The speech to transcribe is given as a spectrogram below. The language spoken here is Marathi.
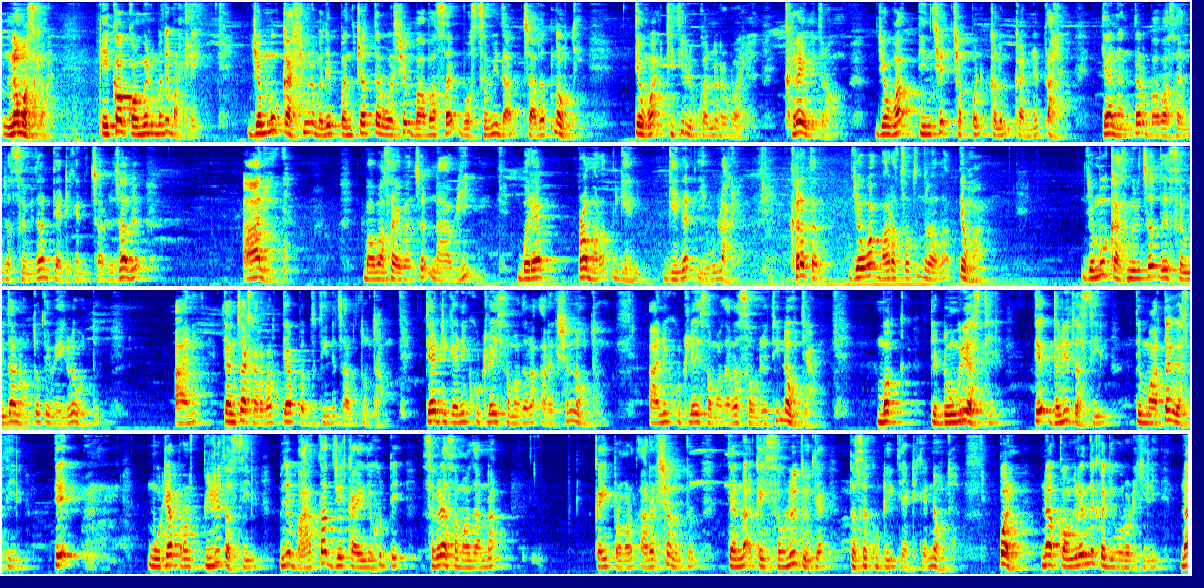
नमस्कार. एका कॉमेंटमध्ये म्हटलं आहे जम्मू काश्मीरमध्ये पंच्याहत्तर वर्ष बाबासाहेब व संविधान चालत नव्हते तेव्हा किती लोकांना रडू आलं? खरं आहे मित्र हो, जेव्हा तीनशे छप्पन कलम काढण्यात आलं त्यानंतर बाबासाहेबांचं संविधान त्या ठिकाणी चालू झालं आणि बाबासाहेबांचं नावही बऱ्या प्रमाणात घेण घेण्यात येऊ लागलं. खरं तर जेव्हा भारत स्वतंत्र झाला तेव्हा जम्मू काश्मीरचं जे संविधान होतं ते वेगळं होतं. आणि त्यांचा कारभार त्या पद्धतीने चालत होता. त्या ठिकाणी कुठल्याही समाजाला आरक्षण नव्हतं आणि कुठल्याही समाजाला सवलती नव्हत्या. मग ते डोंगरी असतील ते दलित असतील ते मातंग असतील ते मोठ्या प्रमाणात पीडित असतील म्हणजे भारतात जे कायदे होते सगळ्या समाजांना काही प्रमाणात आरक्षण होतं त्यांना काही सवलती होत्या तसं कुठेही त्या ठिकाणी नव्हतं. पण ना काँग्रेसनं कधी ओरड केली ना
